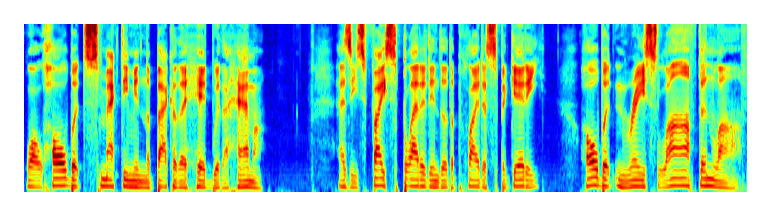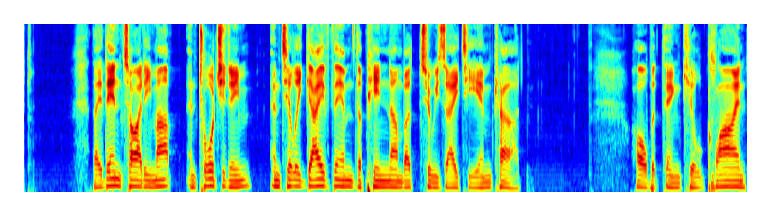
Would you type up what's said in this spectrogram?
while Holbert smacked him in the back of the head with a hammer. As his face splattered into the plate of spaghetti, Holbert and Reese laughed and laughed. They then tied him up and tortured him until he gave them the PIN number to his ATM card. Holbert then killed Klein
